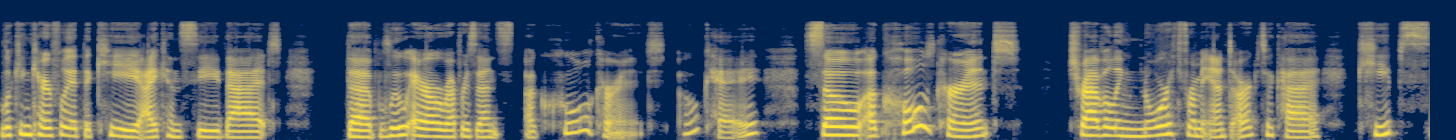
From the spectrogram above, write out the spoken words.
looking carefully at the key, I can see that the blue arrow represents a cool current. Okay. So a cold current traveling north from Antarctica keeps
